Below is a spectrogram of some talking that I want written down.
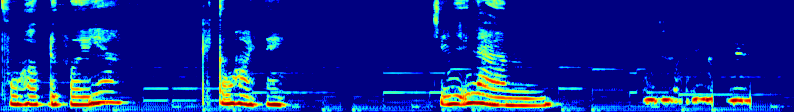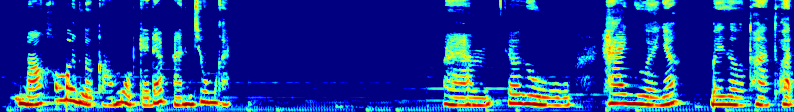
phù hợp được với à, cái câu hỏi này. Chị nghĩ là nó không bao giờ có một cái đáp án chung cả. Và cho dù hai người nhá, bây giờ thỏa thuận,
